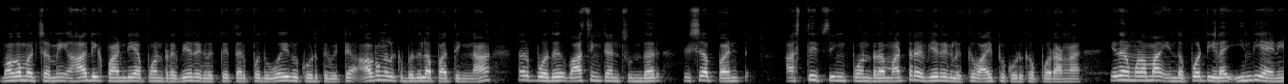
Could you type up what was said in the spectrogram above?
முகமது ஷமி ஹார்திக் பாண்டியா போன்ற வீரர்களுக்கு தற்போது ஓய்வு கொடுத்துவிட்டு அவங்களுக்கு பதிலாக பார்த்திங்கன்னா தற்போது வாஷிங்டன் சுந்தர் ரிஷப் பண்ட் அஸ்தீப் சிங் போன்ற மற்ற வீரர்களுக்கு வாய்ப்பு கொடுக்க போகிறாங்க இதன் மூலமாக இந்த போட்டியில் இந்திய அணி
